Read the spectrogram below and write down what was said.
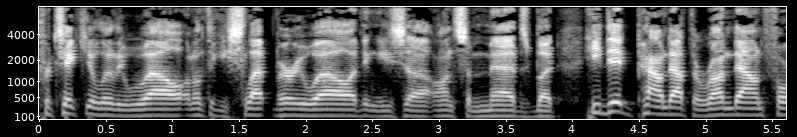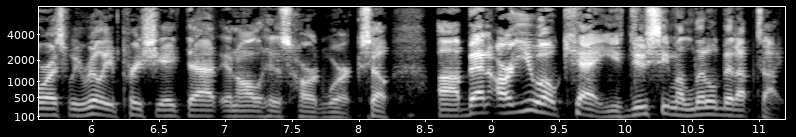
particularly well. I don't think he slept very well. I think he's uh, on some meds, but he did pound out the rundown for us. We really appreciate that and all his hard work. So, uh, Ben, are you okay? You do seem a little bit uptight.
